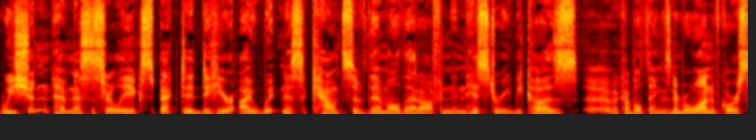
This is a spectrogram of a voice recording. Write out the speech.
we shouldn't have necessarily expected to hear eyewitness accounts of them all that often in history because of a couple things. Number one, of course,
